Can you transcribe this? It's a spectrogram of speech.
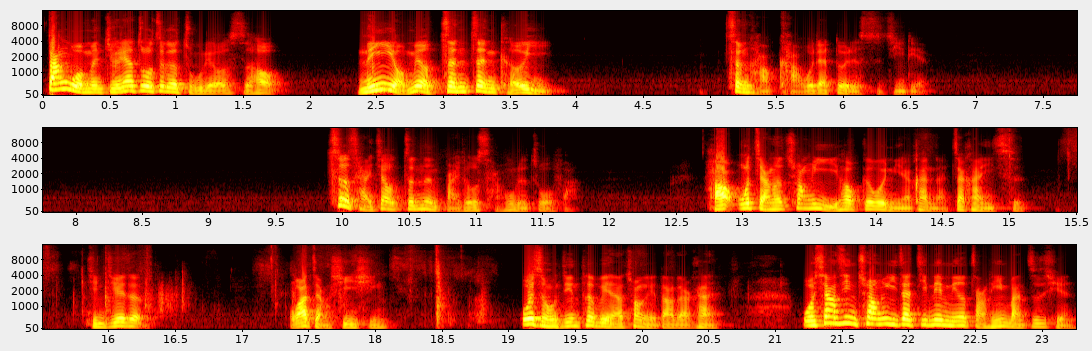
当我们决定要做这个主流的时候，你有没有真正可以正好卡位在对的时机点？这才叫真正摆脱散户的做法。好，我讲了创意以后，各位你来看来再看一次，紧接着我要讲星星。为什么今天特别来创给大家看？我相信创意在今天没有涨停板之前，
